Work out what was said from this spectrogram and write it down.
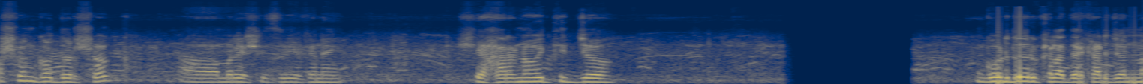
অসংখ্য দর্শক আমরা এসেছি এখানে সে হারানো ঐতিহ্য ঘোড়দৌড় খেলা দেখার জন্য।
